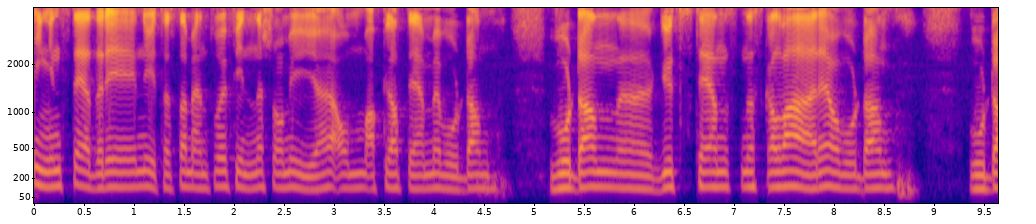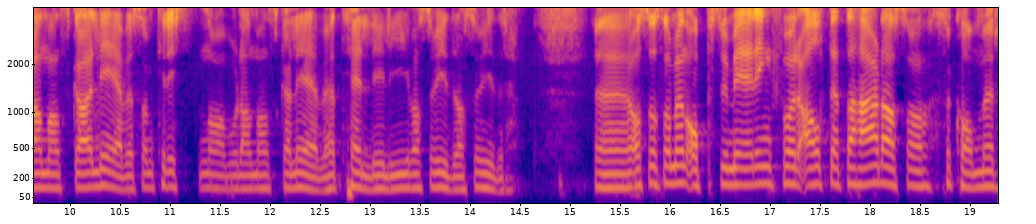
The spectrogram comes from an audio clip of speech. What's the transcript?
ingen steder i Nytestamentet hvor vi finner så mye om akkurat det med hvordan, hvordan gudstjenestene skal være, og hvordan hvordan man skal leve som kristen, og hvordan man skal leve et hellig liv osv. Uh, også som en oppsummering for alt dette her, da, så, så kommer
